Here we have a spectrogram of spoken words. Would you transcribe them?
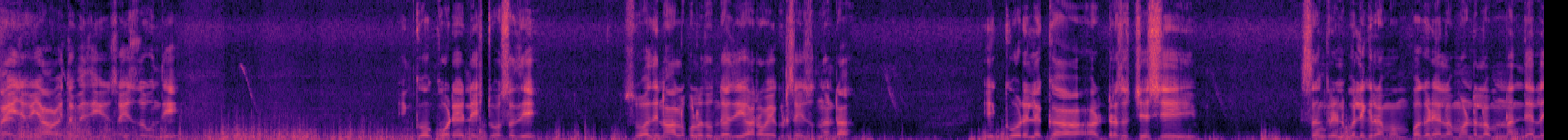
సైజు యాభై తొమ్మిది సైజుతో ఉంది. ఇంకో కోడే నెక్స్ట్ వస్తుంది. సో అది నాలుగు పళ్ళతో ఉంది అది అరవై ఒకటి సైజు ఉందంట. ఈ కోడె లెక్క అడ్రస్ వచ్చేసి సంక్రేణిపల్లి గ్రామం పగడ్యాల మండలం నంద్యాల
